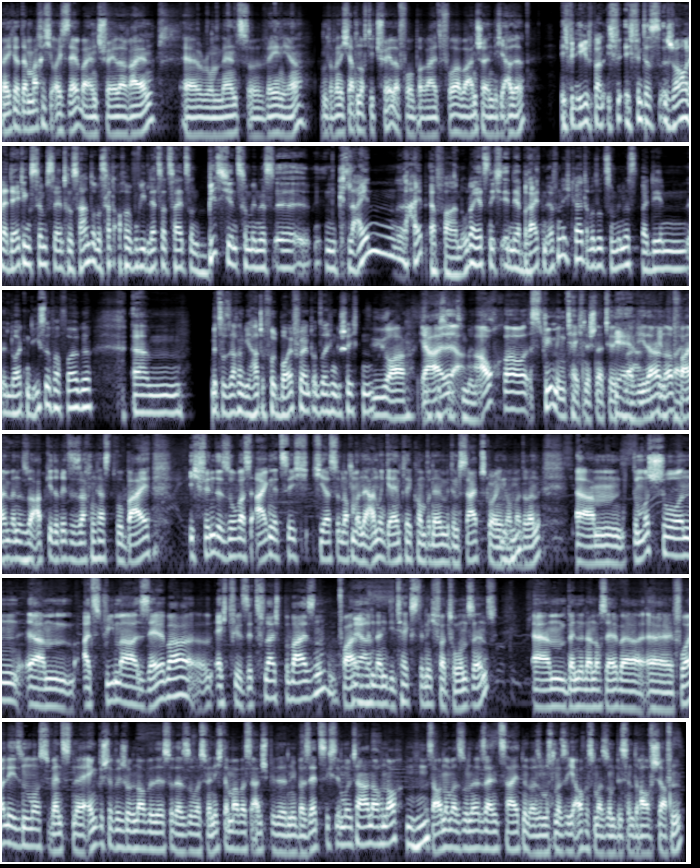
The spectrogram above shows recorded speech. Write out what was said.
Welcher, da mache ich euch selber einen Trailer rein. Äh, Romancevania. Kommt aber ich habe noch die Trailer vorbereitet vor, aber anscheinend nicht alle. Ich bin eh gespannt. Ich, ich finde das Genre der Dating Sims sehr interessant und es hat auch irgendwie in letzter Zeit so ein bisschen zumindest äh, einen kleinen Hype erfahren, oder? Jetzt nicht in der breiten Öffentlichkeit, aber so zumindest bei den Leuten, die ich so verfolge. Ähm, mit so Sachen wie Heartful Boyfriend und solchen Geschichten. Ja, ja, auch äh, streaming-technisch natürlich ja, mal wieder. Ne? Vor allem, wenn du so abgedrehte Sachen hast. Wobei ich finde, sowas eignet sich. Hier hast du noch mal eine andere Gameplay-Komponente mit dem Side-Scrolling mhm. noch mal drin. Ähm, du musst schon ähm, als Streamer selber echt viel Sitzfleisch beweisen, vor allem ja. wenn dann die Texte nicht vertont sind. Ähm, wenn du dann noch selber äh, vorlesen musst, wenn es eine englische Visual Novel ist oder sowas, wenn ich da mal was anspiele, dann übersetze ich simultan auch noch. Mhm. Ist auch nochmal so eine, seine Zeit, also muss man sich auch erstmal so ein bisschen drauf schaffen.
